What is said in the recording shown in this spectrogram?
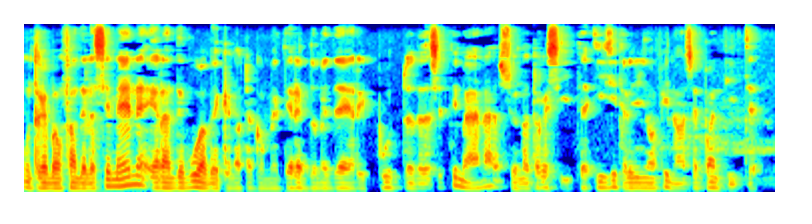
Un très bon fin de la semaine et rendez-vous avec notre commentaire hebdomadaire punto della settimana sur notre site easytradingfinance.it.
